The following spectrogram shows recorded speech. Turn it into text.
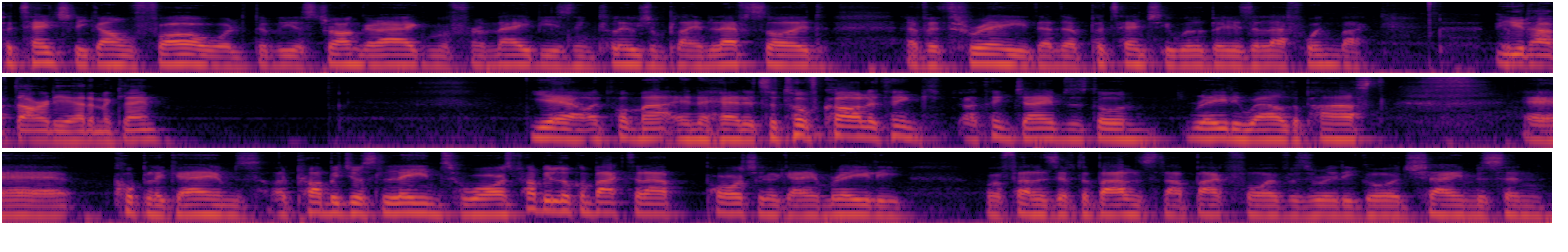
potentially going forward, there'll be a stronger argument for maybe his inclusion playing left side of a three than there potentially will be as a left wing back. You'd have Doherty ahead of McClean. Yeah, I'd put Matt in ahead. It's a tough call. I think I think James has done really well the past uh, couple of games. I'd probably just lean towards probably looking back to that Portugal game really, where fellas if the balance of that back five was really good. Seamus and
